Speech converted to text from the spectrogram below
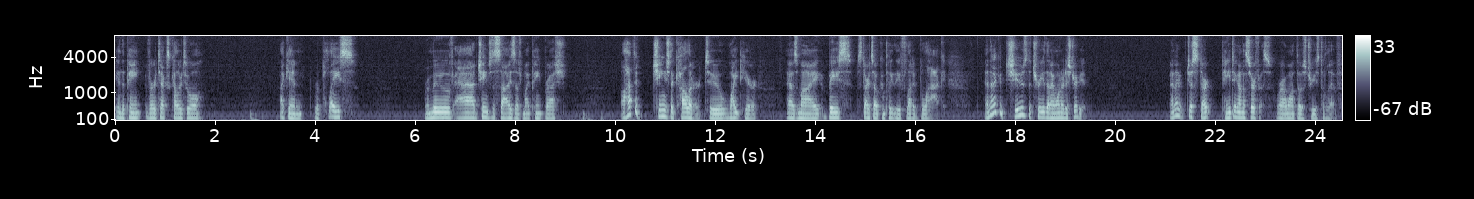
in the paint vertex color tool. I can replace, remove, add, change the size of my paintbrush. I'll have to change the color to white here as my base starts out completely flooded black. And then I can choose the tree that I want to distribute. And I just start painting on the surface where I want those trees to live.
